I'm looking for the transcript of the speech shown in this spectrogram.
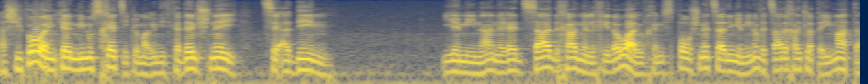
השיפוע אם כן מינוס חצי, כלומר אם נתקדם שני צעדים ימינה, נרד צעד אחד מלכיד ה-y, ובכן נספור שני צעדים ימינה וצעד אחד כלפי מטה.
